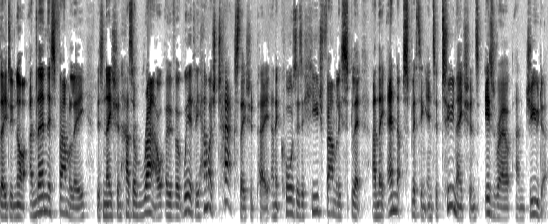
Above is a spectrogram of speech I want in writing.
They do not. And then this family, this nation, has a row over, weirdly, how much tax they should pay, and it causes a huge family split, and they end up splitting into two nations, Israel and Judah.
